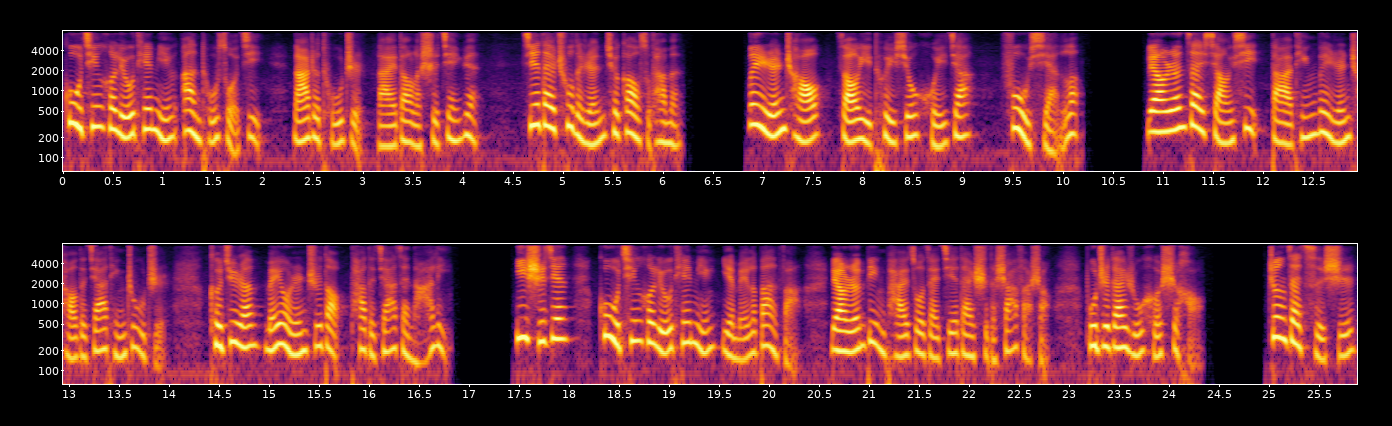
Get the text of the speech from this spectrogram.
顾青和刘天明按图所记，拿着图纸来到了市建院。接待处的人却告诉他们，魏仁朝早已退休回家赋闲了。两人在详细打听魏仁朝的家庭住址，可居然没有人知道他的家在哪里。一时间，顾青和刘天明也没了办法，两人并排坐在接待室的沙发上，不知该如何是好。正在此时，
